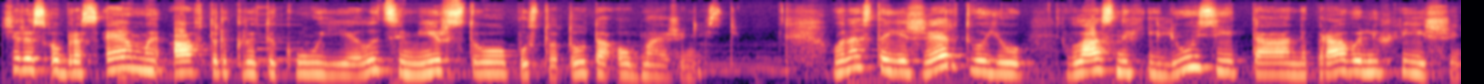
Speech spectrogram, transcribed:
Через образ Еми автор критикує лицемірство, пустоту та обмеженість. Вона стає жертвою власних ілюзій та неправильних рішень,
